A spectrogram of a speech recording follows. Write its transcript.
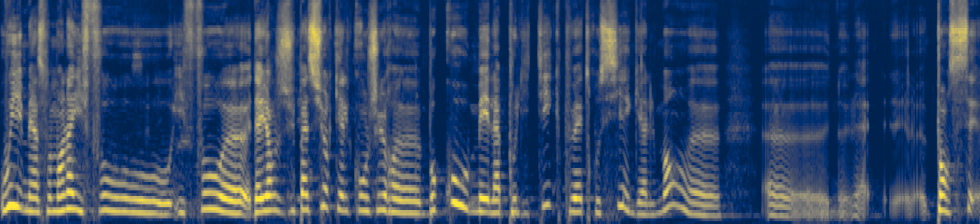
Oui, mais à ce moment-là, il faut, il faut. Euh, d'ailleurs, je ne suis pas sûre qu'elle conjure euh, beaucoup, mais la politique peut être aussi également penser.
